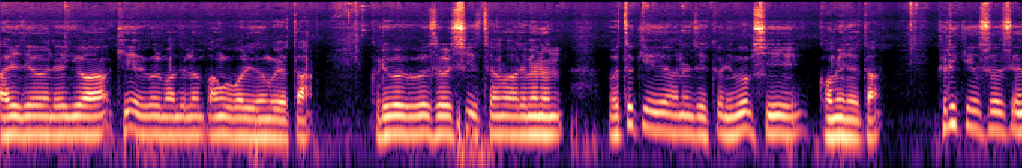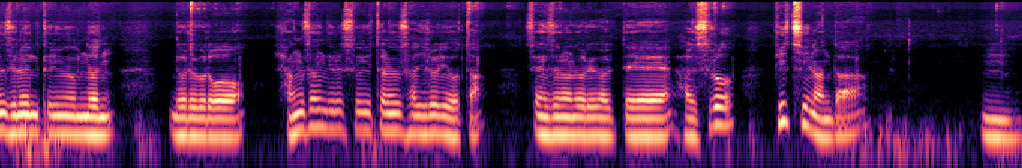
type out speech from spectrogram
아이디어 내기와 기획을 만드는 방법을 연구했다. 그리고 그것을 시스템화하려면 어떻게 해야 하는지 끊임없이 고민했다. 그렇게 해서 센스는 끊임없는 노력으로 향상될 수 있다는 사실을 배웠다. 센스는 노력할 때 할수록 빛이 난다. 음.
